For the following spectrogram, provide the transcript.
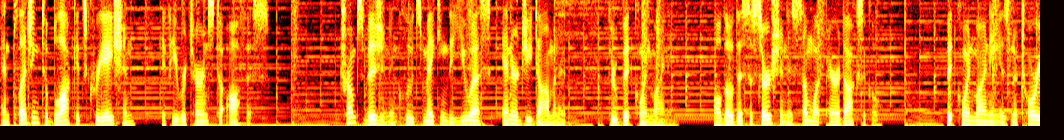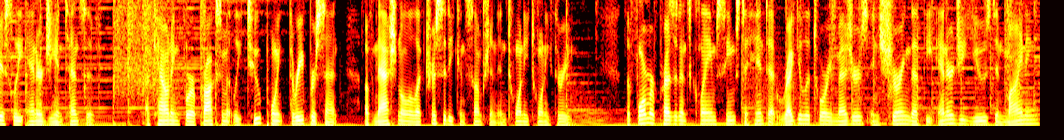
and pledging to block its creation if he returns to office. Trump's vision includes making the U.S. energy dominant through Bitcoin mining, although this assertion is somewhat paradoxical. Bitcoin mining is notoriously energy intensive, accounting for approximately 2.3% of national electricity consumption in 2023. The former president's claim seems to hint at regulatory measures ensuring that the energy used in mining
